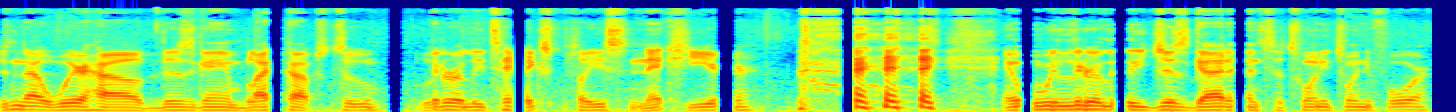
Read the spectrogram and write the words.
Isn't that weird how this game Black Ops 2 literally takes place next year? and we literally just got into 2024.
